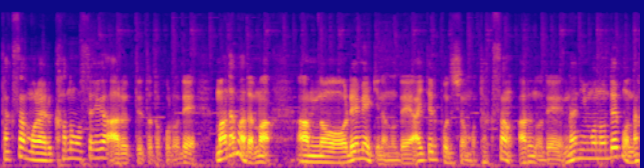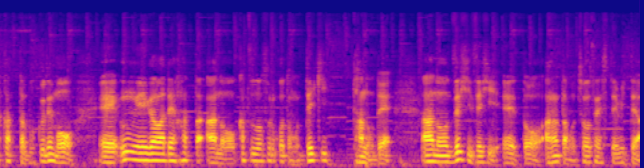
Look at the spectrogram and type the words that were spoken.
たくさんもらえる可能性があるっていったところで、まだまだ、まあ、あの、黎明期なので、空いてるポジションもたくさんあるので、何者でもなかった僕でも、えー、運営側ではた、あの、活動することもできたので、あの、ぜひぜひ、えっ、ー、と、あなたも挑戦してみて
